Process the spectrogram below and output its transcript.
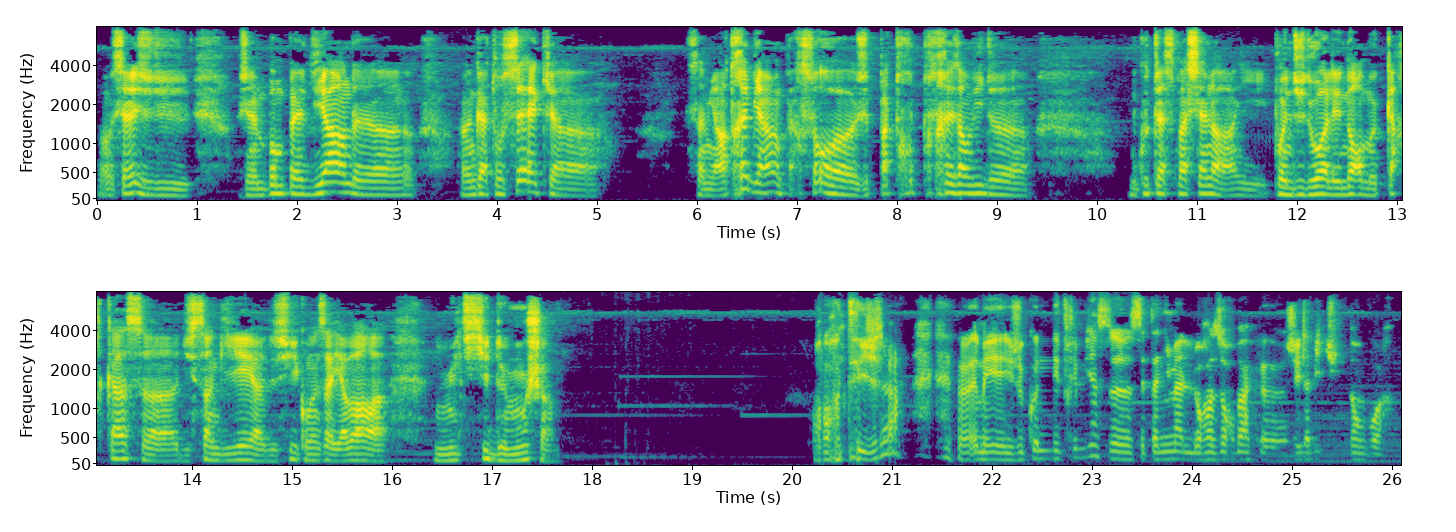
Vous savez, j'ai du- j'ai un bon pain de viande, euh, un gâteau sec. euh, ça m'ira très bien. Perso, euh, j'ai pas trop très envie de, Écoute à ce machin-là, hein, il pointe du doigt l'énorme carcasse du sanglier dessus, il commence à y avoir une multitude de mouches. Oh, déjà? Mais je connais très bien ce- cet animal, le razorback, j'ai l'habitude d'en voir.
